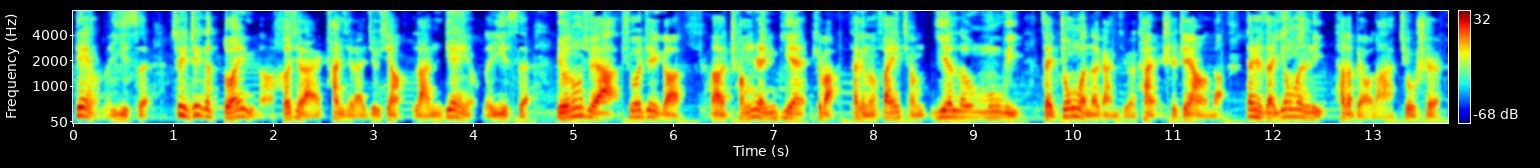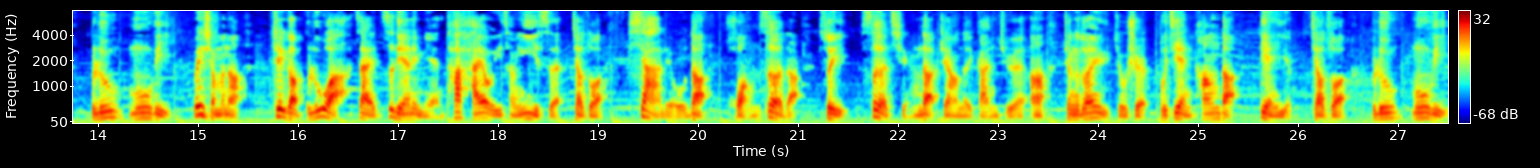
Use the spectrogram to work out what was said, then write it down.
电影的意思，所以这个短语呢合起来看起来就像蓝电影的意思。有同学啊说这个呃成人片是吧？它可能翻译成 Yellow Movie，在中文的感觉看是这样的，但是在英文里它的表达就是 Blue Movie。为什么呢？这个 blue 啊在字典里面它还有一层意思叫做下流的、黄色的，所以色情的这样的感觉啊。整个短语就是不健康的电影，叫做 Blue Movie。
